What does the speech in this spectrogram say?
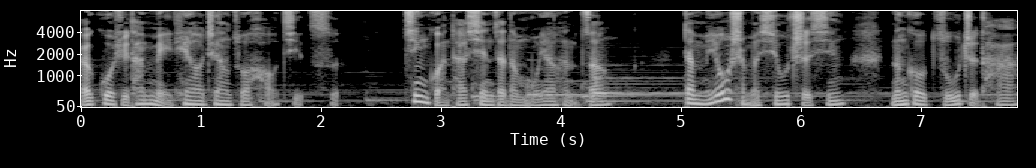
而过去他每天要这样做好几次。尽管他现在的模样很脏，但没有什么羞耻心能够阻止他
